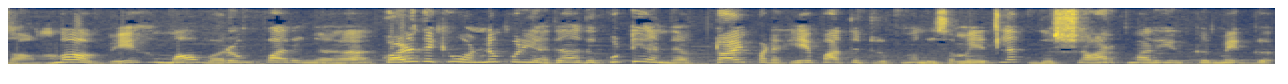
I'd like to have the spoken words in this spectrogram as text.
செம்ம வேகமா வரும் பாருங்க. குழந்தைக்கு ஒண்ணும் புரியாது. அது குட்டி அந்த டாய் படகையே பார்த்துட்டு இருக்கும். அந்த சமயத்துல இந்த ஷார்க் மாதிரி இருக்கு. மெக்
